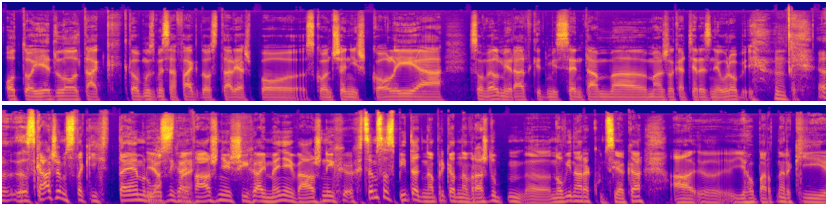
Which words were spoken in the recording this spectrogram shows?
o to jedlo, tak k tomu sme sa fakt dostali až po skončení školy a som veľmi rád, keď mi sen tam e, manželka Terez neurobí. Skáčem z takých tém rôznych, Jasné. aj vážnejších, aj menej vážnych. Chcem sa spýtať napríklad na vraždu e, novinára Kuciaka a e, jeho partnerky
